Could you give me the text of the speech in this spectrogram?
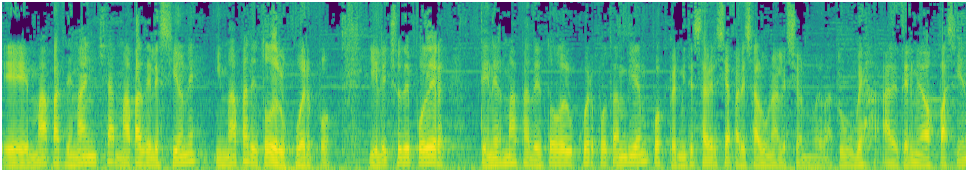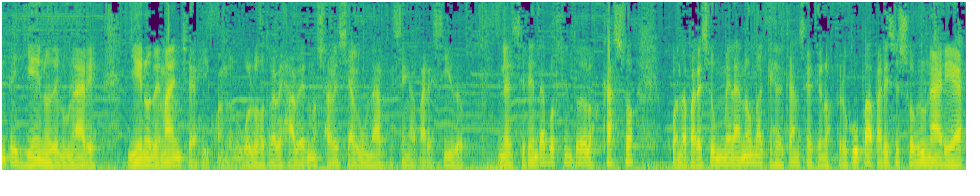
eh, mapas de mancha, mapas de lesiones y mapas de todo el cuerpo. Y el hecho de poder tener mapas de todo el cuerpo también, pues permite saber si aparece alguna lesión nueva. Tú ves a determinados pacientes llenos de lunares, llenos de manchas, y cuando lo vuelves otra vez a ver no sabes si alguna recién ha aparecido. En el 70% de los casos, cuando aparece un melanoma, que es el cáncer que nos preocupa, aparece sobre un área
